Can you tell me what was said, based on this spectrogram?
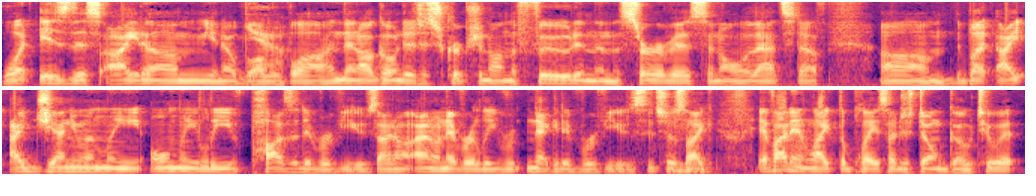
what is this item? You know, blah Yeah. blah blah. And then I'll go into description on the food and then the service and all of that stuff. Um, but I, I genuinely only leave positive reviews. I don't I don't ever leave negative reviews. It's just like if I didn't like the place, I just don't go to it.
